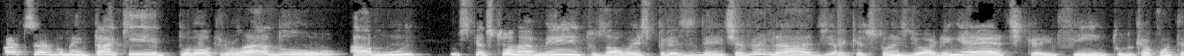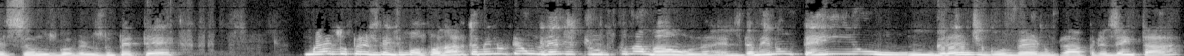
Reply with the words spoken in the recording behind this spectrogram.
Pode-se argumentar que, por outro lado, há muitos questionamentos ao ex-presidente. É verdade, há questões de ordem ética, enfim, tudo que aconteceu nos governos do PT. Mas o presidente Bolsonaro também não tem um grande trunfo na mão, né? ele também não tem um, um grande governo para apresentar.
